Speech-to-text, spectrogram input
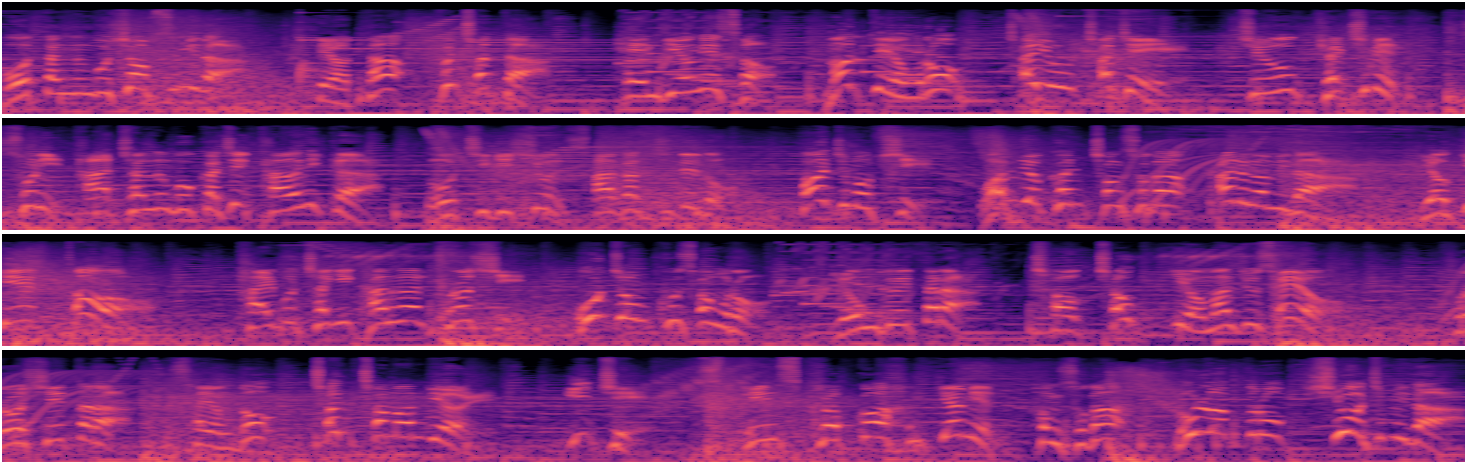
못 닦는 곳이 없습니다. 떼었다 붙였다 핸디형에서 막대형으로 자유자재 쭉 펼치면 손이 다 찾는 곳까지 닿으니까 놓치기 쉬운 사각지대도 빠짐없이 완벽한 청소가 가능합니다. 여기에 더 탈부착이 가능한 브러쉬 5종 구성으로 용도에 따라 척척 끼워만 주세요. 브러쉬에 따라 사용도 천차만별. 이제 스핀 스크럽과 함께하면 청소가 놀랍도록 쉬워집니다.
